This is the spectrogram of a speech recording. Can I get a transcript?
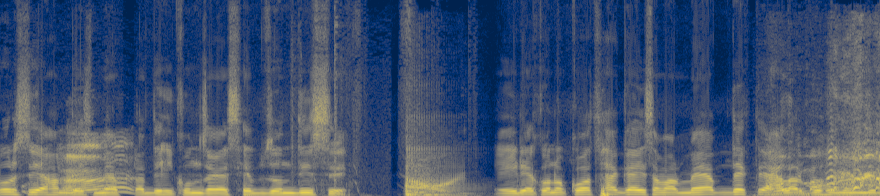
করছি। এখন বেশ ম্যাপটা দেখি কোন জায়গায় সেফ জোন দিছে। এইটা কোনো কথা গাইস আমার ম্যাপ দেখতে হালার বহু মন্দির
